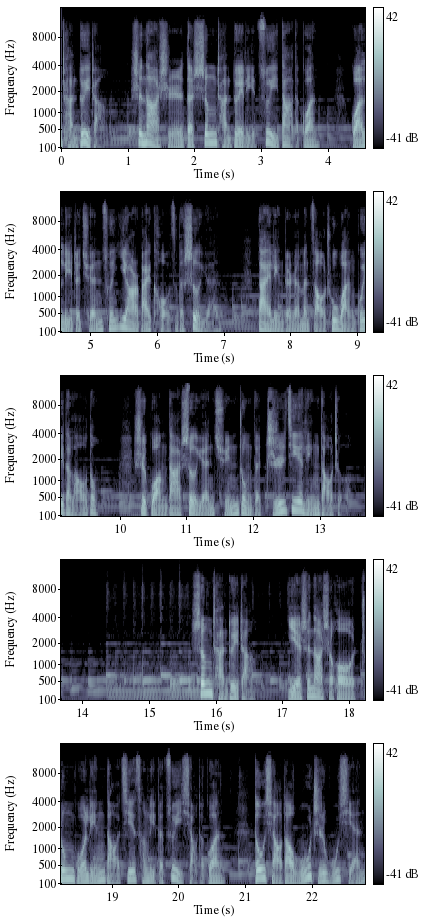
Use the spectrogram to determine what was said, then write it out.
产队长是那时的生产队里最大的官，管理着全村一二百口子的社员，带领着人们早出晚归的劳动，是广大社员群众的直接领导者。生产队长也是那时候中国领导阶层里的最小的官，都小到无职无闲，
